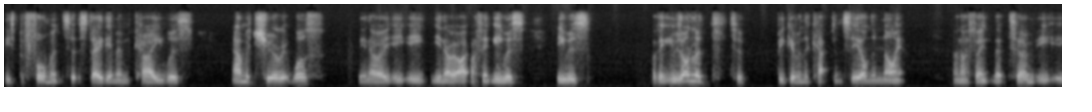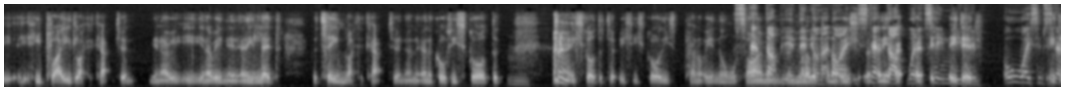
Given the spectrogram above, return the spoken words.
his performance at Stadium MK was how mature it was. You know, he, he you know I, I think he was he was I think he was honoured to be given the captaincy on the night, and I think that um, he, he played like a captain. You know, he you know he, and he led the team like a captain, and, and of course he scored the he scored the t- he, scored his penalty in normal Stepped time. up, and, and on that night? He stepped he- up when uh, the and he- team he needed did. him. Always seems to step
